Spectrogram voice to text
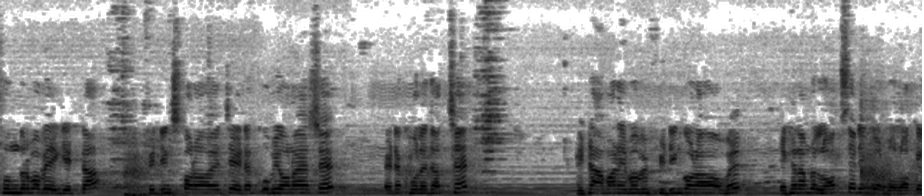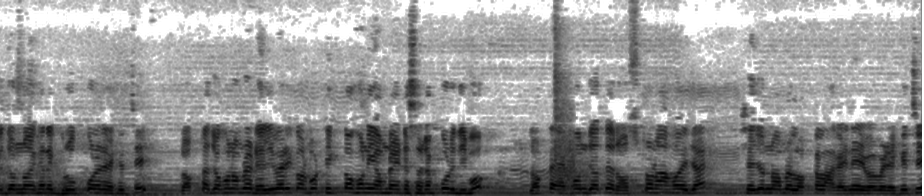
সুন্দরভাবে এই গেটটা ফিটিংস করা হয়েছে। এটা খুবই অনায়াসে এটা খুলে যাচ্ছে। এটা আবার এভাবে ফিটিং করা হবে। এখানে আমরা লক সেটিং করব। লকের জন্য এখানে গ্রুপ করে রেখেছি। লকটা যখন আমরা ডেলিভারি করব, ঠিক তখনই আমরা এটা সেট করে দিব। লকটা এখন যাতে নষ্ট না হয়ে যায় সেই জন্য আমরা লকটা লাগাই না এভাবে রেখেছি।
